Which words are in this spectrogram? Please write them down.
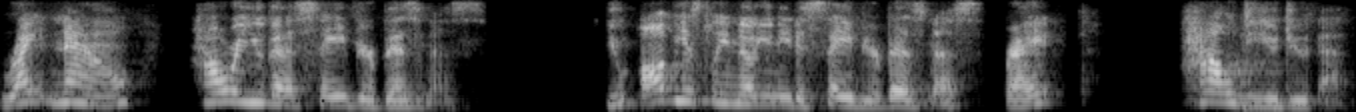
right now, how are you going to save your business? You obviously know you need to save your business, right? How do you do that?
